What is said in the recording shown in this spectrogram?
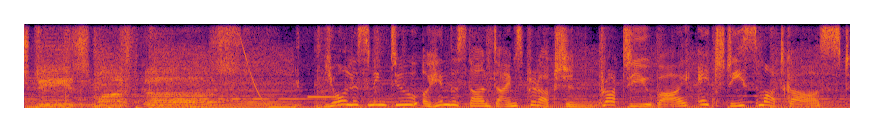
HT Smartcast. You're listening to a Hindustan Times production brought to you by HT Smartcast.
